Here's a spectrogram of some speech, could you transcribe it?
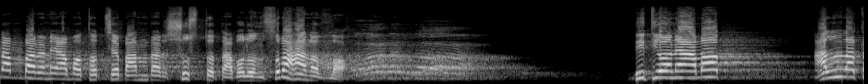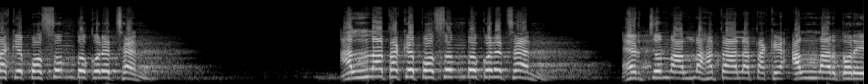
নাম্বার নেয়ামত হচ্ছে বান্দার সুস্থতা। বলুন সুবাহান আল্লাহ দ্বিতীয় নেয়ামত আল্লাহ তাকে পছন্দ করেছেন। আল্লাহ তাকে পছন্দ করেছেন। এর জন্য আল্লাহ তাআলা তাকে আল্লাহর ঘরে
